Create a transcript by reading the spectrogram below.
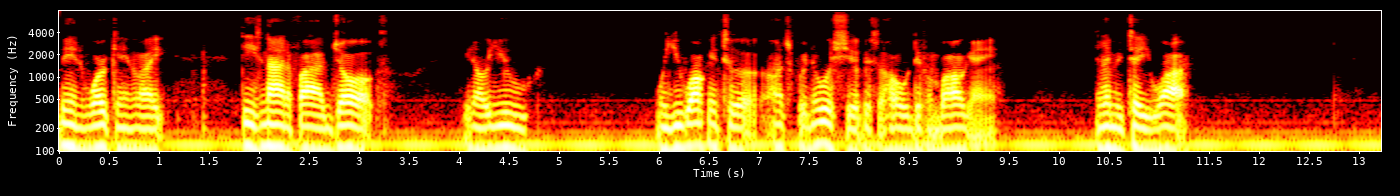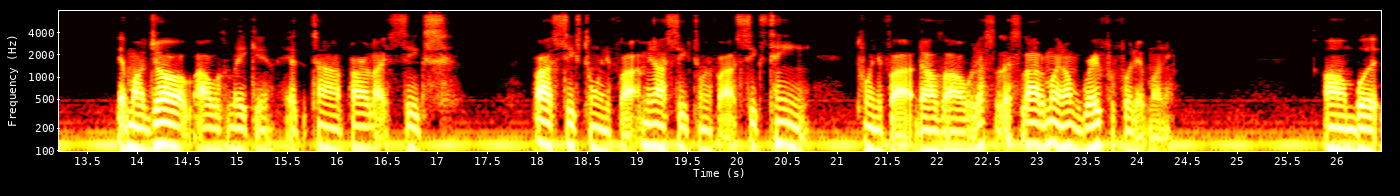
been working like these nine to five jobs, you know, you when you walk into entrepreneurship, it's a whole different ball game. And let me tell you why. At my job, I was making at the time probably like six, probably six twenty five. I mean, not six twenty five, sixteen twenty five dollars an hour. That's that's a lot of money. I'm grateful for that money. Um, but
